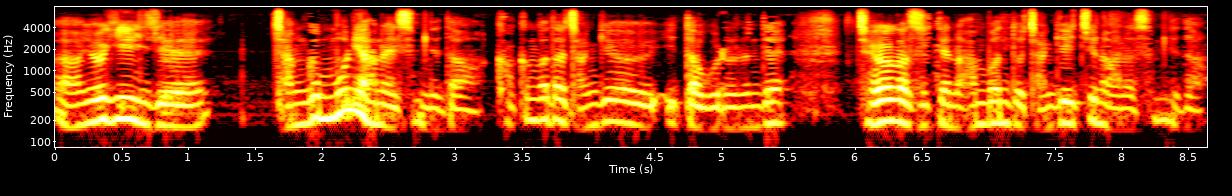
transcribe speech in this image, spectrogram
아, 여기 이제 잠금 문이 하나 있습니다. 가끔가다 잠겨 있다고 그러는데 제가 갔을 때는 한 번도 잠겨 있지는 않았습니다.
